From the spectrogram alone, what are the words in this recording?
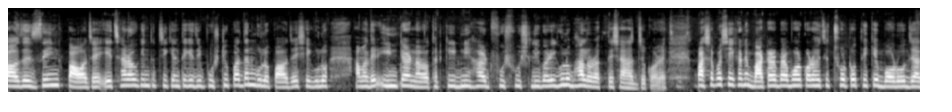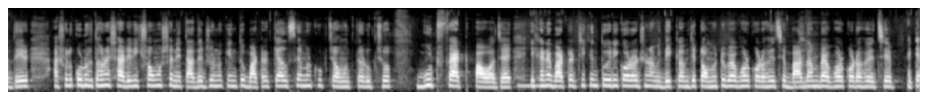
পাওয়া যায় জিঙ্ক পাওয়া যায় এছাড়াও কিন্তু চিকেন থেকে যে পুষ্টি উপাদানগুলো পাওয়া যায় সেগুলো আমাদের ইন্টারনাল অর্থাৎ কিডনি হার্ট ফুসফুস লিভার এগুলো ভালো রাখতে সাহায্য করে। পাশাপাশি এখানে বাটার ব্যবহার করা হয়েছে ছোট থেকে বড় যাদের আসলে কোনো ধরনের শারীরিক সমস্যা নেই তাদের জন্য কিন্তু বাটার ক্যালসিয়ামের খুব চমৎকার উৎস গুড ফ্যাট পাওয়া যায়। এখানে বাটার চিকেন তৈরি করার জন্য আমি দেখলাম যে টমেটো ব্যবহার করা হয়েছে বাদাম ব্যবহার করা হয়েছে। এটা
